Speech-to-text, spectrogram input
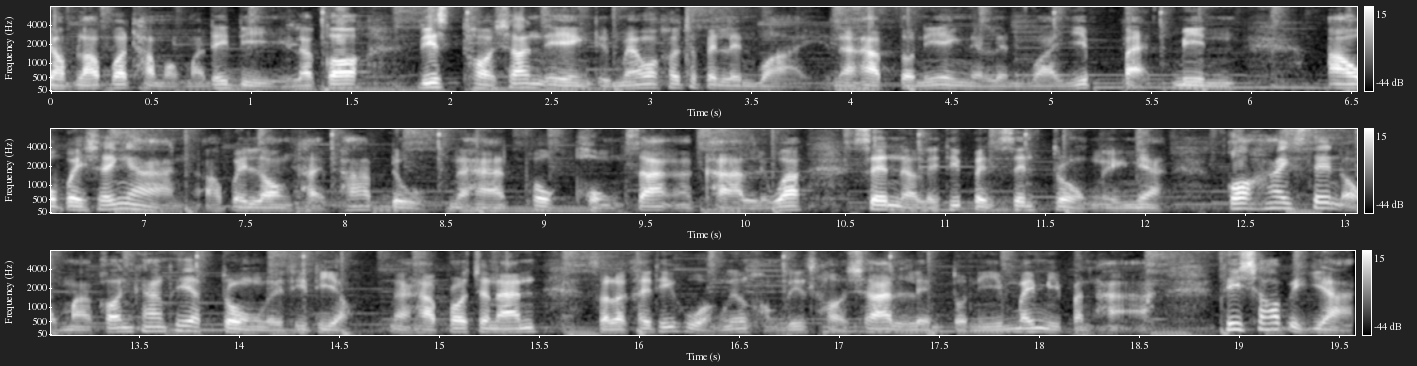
ยอมรับว่าทำออกมาได้ดี แล้วก็ distortion เองถึงแม้ว่าเขาจะเป็นเลนส์วายนะครับตัวนี้เองเนี่ยเลนส์วาย28มิล เอาไปใช้งานเอาไปลองถ่ายภาพดูนะฮะพวกโครงสร้างอาคารหรือว่าเส้นอะไรที่เป็นเส้นตรงเองเนี่ยก็ให้เส้นออกมาค่อนข้างที่จะตรงเลยทีเดียวนะครับเพราะฉะนั้นสำหรับใครที่ห่วงเรื่องของ distortion เลนส์ตัวนี้ไม่มีปัญหา ที่ชอบอีกอย่าง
